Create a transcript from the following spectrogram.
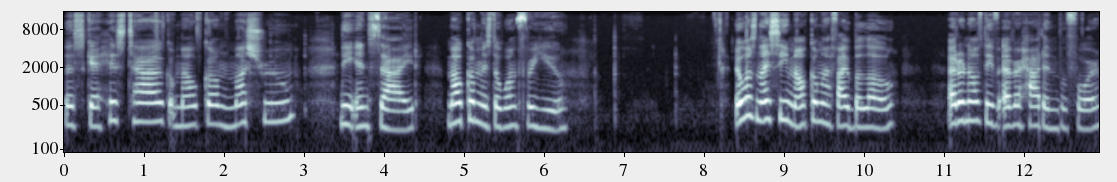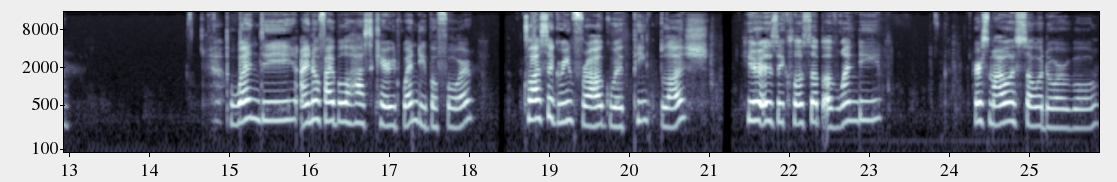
Let's get his tag, Malcolm Mushroom. The inside. Malcolm is the one for you. It was nice seeing Malcolm at Five Below. I don't know if they've ever had him before. Wendy. I know Five Below has carried Wendy before. Classic green frog with pink blush. Here is a close-up of Wendy. Her smile is so adorable.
